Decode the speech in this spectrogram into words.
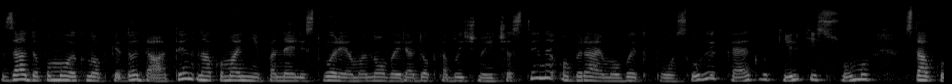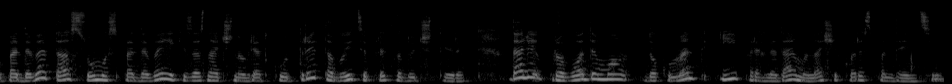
За допомогою кнопки Додати на командній панелі створюємо новий рядок табличної частини, обираємо вид послуги, кекв, кількість, суму, ставку ПДВ та суму з ПДВ, які зазначено в рядку 3 таблиці прикладу 4. Далі проводимо документ і переглядаємо наші кореспонденції.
